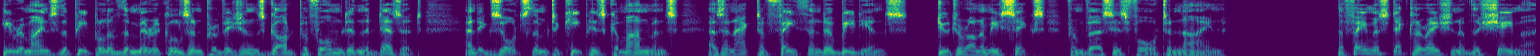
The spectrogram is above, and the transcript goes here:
He reminds the people of the miracles and provisions God performed in the desert and exhorts them to keep his commandments as an act of faith and obedience. Deuteronomy 6 from verses 4 to 9. The famous declaration of the Shema,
